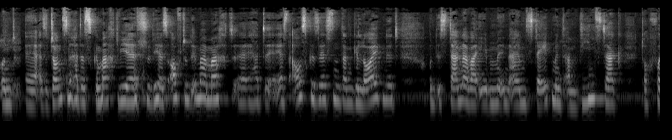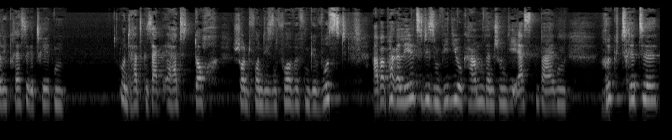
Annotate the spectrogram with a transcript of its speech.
Und äh, also Johnson hat es gemacht, wie er es, wie er es oft und immer macht. Äh, er hatte erst ausgesessen, dann geleugnet und ist dann aber eben in einem Statement am Dienstag doch vor die Presse getreten und hat gesagt, er hat doch schon von diesen Vorwürfen gewusst. Aber parallel zu diesem Video kamen dann schon die ersten beiden Rücktritte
